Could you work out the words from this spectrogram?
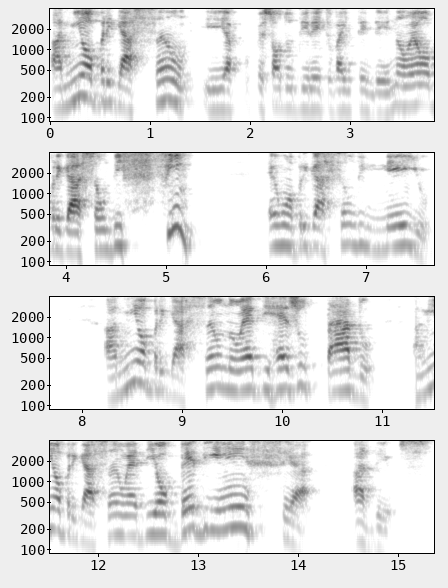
A minha obrigação, e a, o pessoal do direito vai entender, não é uma obrigação de fim, é uma obrigação de meio. A minha obrigação não é de resultado, a minha obrigação é de obediência a Deus.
